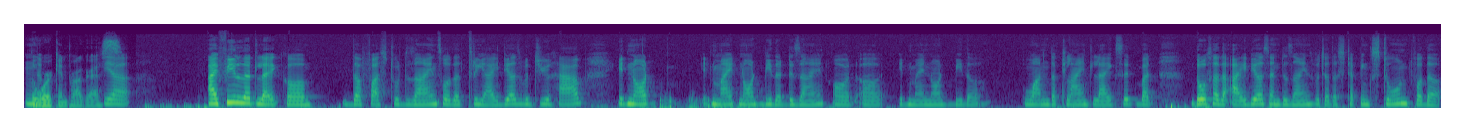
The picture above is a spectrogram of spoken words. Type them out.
the No. work in progress. Yeah, I feel that like uh, the first two designs or the three ideas which you have, it not, it might not be the design or uh, it might not be the one the client likes it, but those are the ideas and designs which are the stepping stone for the,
